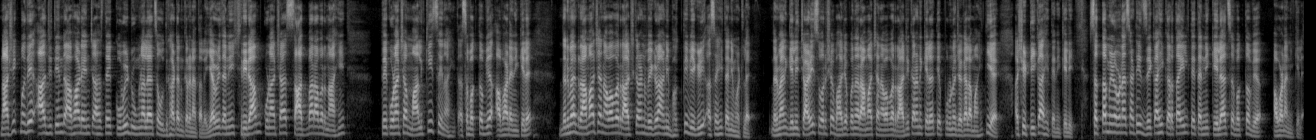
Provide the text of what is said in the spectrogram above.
नाशिकमध्ये आज जितेंद्र आव्हाड यांच्या हस्ते कोविड रुग्णालयाचं उद्घाटन करण्यात आलं. यावेळी त्यांनी श्रीराम कुणाच्या सातबारावर नाहीत ते कोणाच्या मालकीचे नाहीत असं वक्तव्य आव्हाड यांनी केलंय. दरम्यान रामाच्या नावावर राजकारण वेगळं आणि भक्ती वेगळी असंही त्यांनी म्हटलंय. दरम्यान गेली चाळीस वर्ष भाजपनं रामाच्या नावावर राजकारण केलं ते पूर्ण जगाला माहिती आहे अशी टीकाही त्यांनी केली. सत्ता मिळवण्यासाठी जे काही करता येईल ते त्यांनी केल्याचं वक्तव्य आव्हाडांनी केलंय.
